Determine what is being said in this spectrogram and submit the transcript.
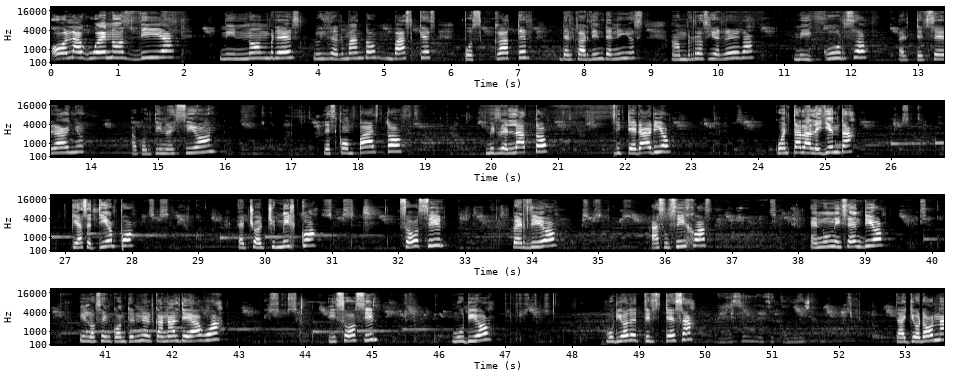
Hola, buenos días. Mi nombre es Luis Armando Vázquez Poscater del Jardín de Niños Ambrosio Herrera. Mi curso, el tercer año. A continuación, les comparto mi relato literario. Cuenta la leyenda que hace tiempo el Xochimilco Sócil perdió a sus hijos en un incendio y los encontré en el canal de agua y Sócil murió murió de tristeza la llorona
